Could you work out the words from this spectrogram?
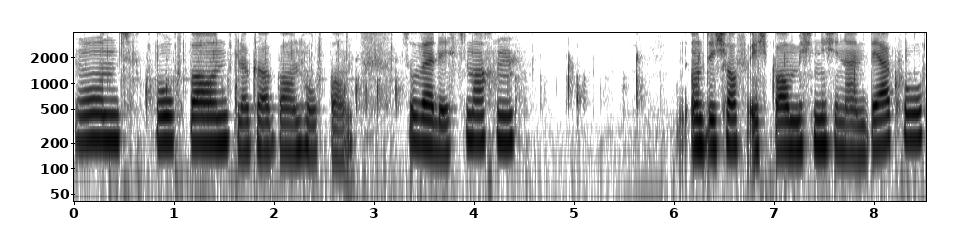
Und hochbauen, Blöcke abbauen, hochbauen. So werde ich es machen. Und ich hoffe, ich baue mich nicht in einen Berg hoch.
